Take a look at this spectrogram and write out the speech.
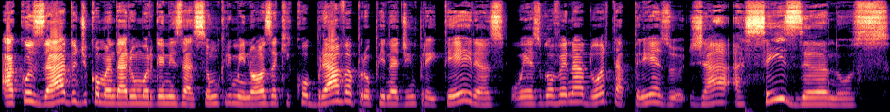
Acusado de comandar uma organização criminosa que cobrava propina de empreiteiras, o ex-governador está preso já há seis anos.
